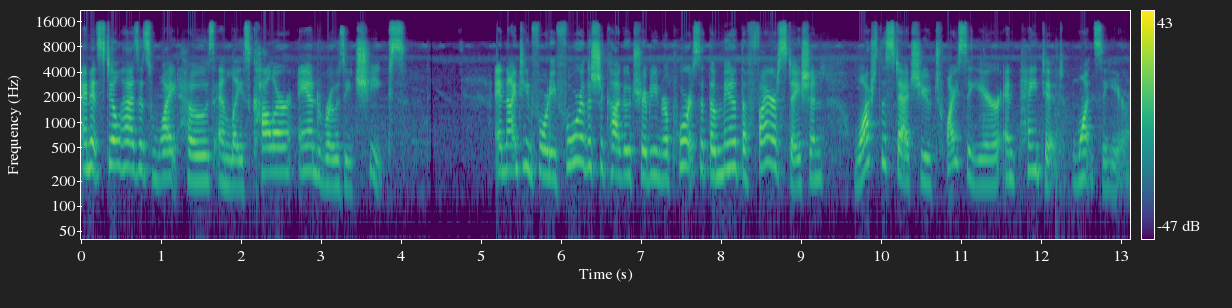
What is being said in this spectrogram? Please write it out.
and it still has its white hose and lace collar and rosy cheeks. In 1944, the Chicago Tribune reports that the men at the fire station wash the statue twice a year and paint it once a year.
